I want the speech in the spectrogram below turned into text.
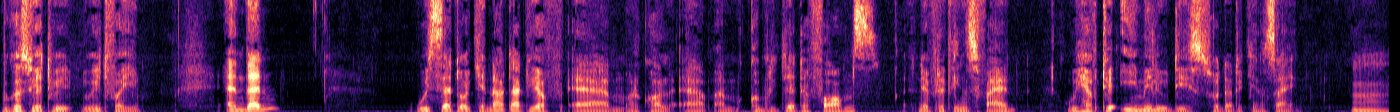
because we had to wait, wait for him. And then we said, okay, now that we have um, what you call um, um, completed the forms and everything's fine, we have to email you this so that you can sign. Mm.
